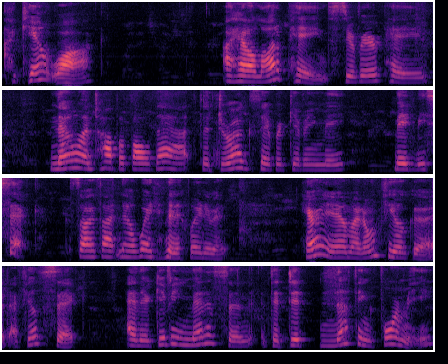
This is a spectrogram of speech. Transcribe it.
I can't walk. I had a lot of pain, severe pain. Now, on top of all that, the drugs they were giving me made me sick. So I thought, now, wait a minute, wait a minute. Here I am, I don't feel good, I feel sick, and they're giving medicine that did nothing for me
